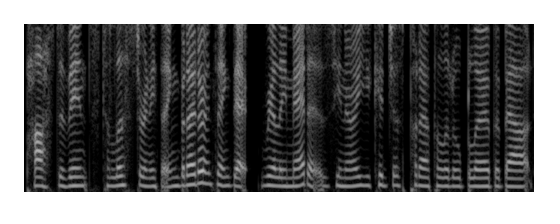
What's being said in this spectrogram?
past events to list or anything, but I don't think that really matters. You know, you could just put up a little blurb about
